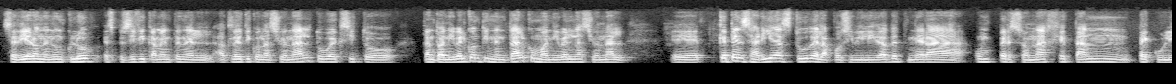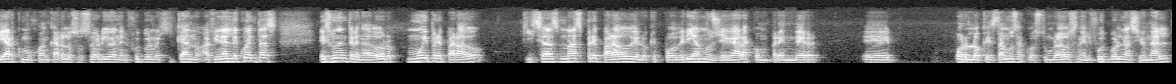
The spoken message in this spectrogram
se dieron en un club, específicamente en el Atlético Nacional. Tuvo éxito tanto a nivel continental como a nivel nacional. Eh, ¿Qué pensarías tú de la posibilidad de tener a un personaje tan peculiar como Juan Carlos Osorio en el fútbol mexicano? A final de cuentas, es un entrenador muy preparado, quizás más preparado de lo que podríamos llegar a comprender eh, por lo que estamos acostumbrados en el fútbol nacional.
